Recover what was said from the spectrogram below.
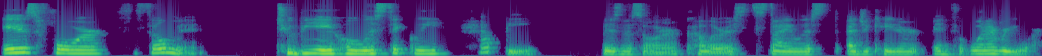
is for fulfillment to be a holistically happy business owner, colorist, stylist, educator, info, whatever you are.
